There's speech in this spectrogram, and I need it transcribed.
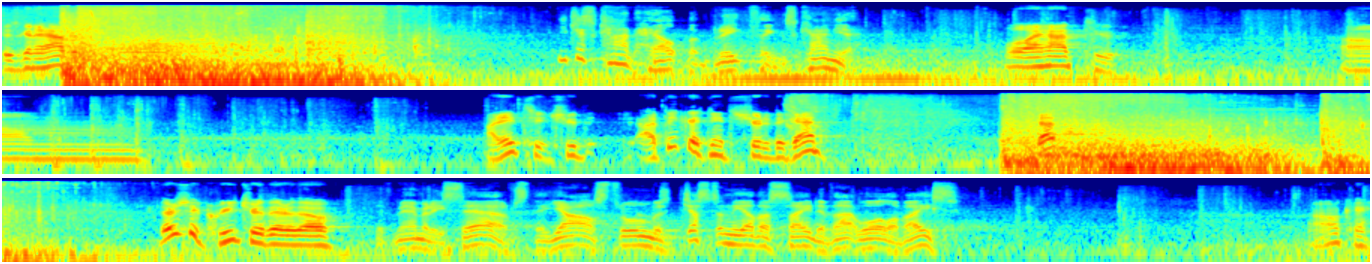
It's gonna happen. Just can't help but break things, can you? Well, I had to. Um, I need to shoot. I think I need to shoot it again. That. There's a creature there, though. If memory serves, the Jarl's throne was just on the other side of that wall of ice. Okay.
